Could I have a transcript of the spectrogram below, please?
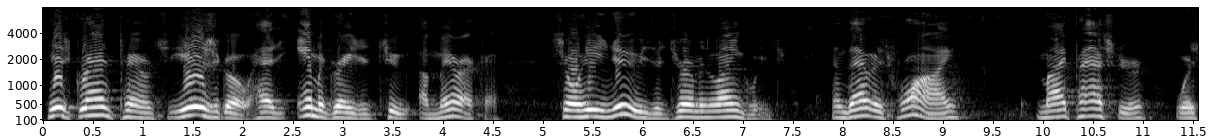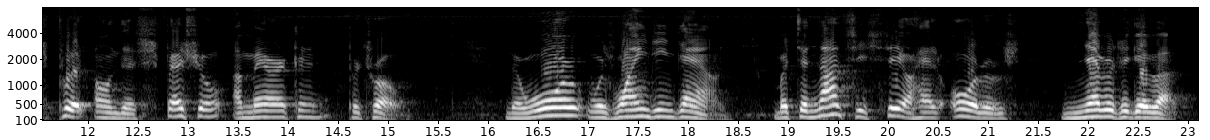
His grandparents years ago had immigrated to America, so he knew the German language. And that was why my pastor was put on this special American patrol. The war was winding down, but the Nazis still had orders never to give up.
